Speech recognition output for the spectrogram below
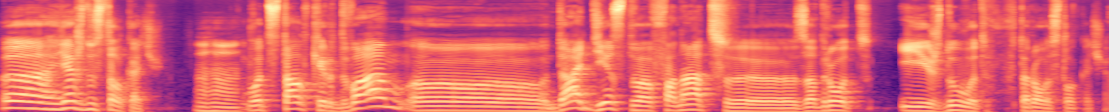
а, я жду Сталкач. Мгм. Вот Сталкер 2, э, да, детство, фанат, э, задрот, и жду вот второго Сталкача.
